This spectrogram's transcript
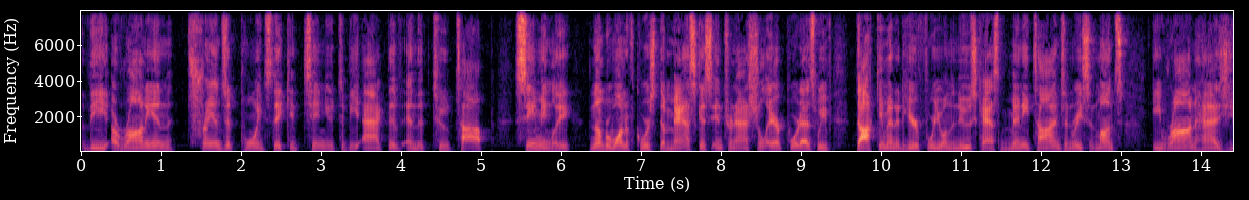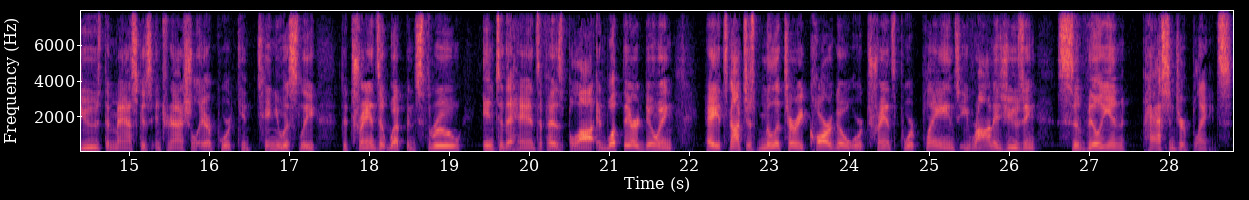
the Iranian transit points, they continue to be active, and the two top, seemingly, number one, of course, Damascus International Airport, as we've documented here for you on the newscast many times in recent months. Iran has used Damascus International Airport continuously to transit weapons through into the hands of Hezbollah. And what they are doing, hey, it's not just military cargo or transport planes. Iran is using civilian passenger planes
